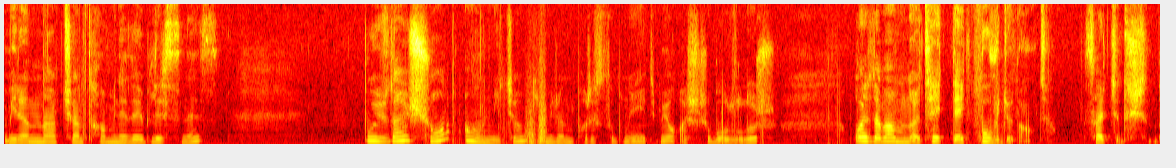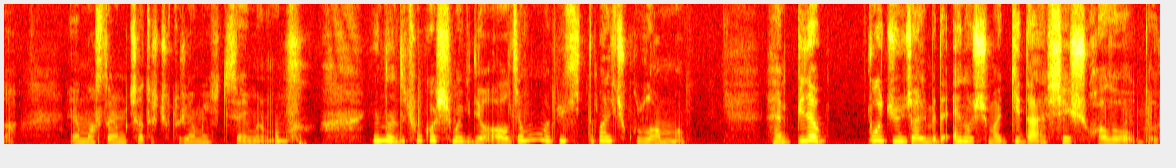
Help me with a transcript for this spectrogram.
Mira'nın ne yapacağını tahmin edebilirsiniz. Bu yüzden şu an almayacağım. Mira'nın parası da buna yetmiyor. Aşırı bozulur. O yüzden ben bunları tek tek bu videoda alacağım. Saçı dışında. Elmaslarımı çatır çutur yamayı hiç sevmiyorum ama yine de çok hoşuma gidiyor. Alacağım ama büyük ihtimal hiç kullanmam. Bir de bu güncellemede en hoşuma giden şey şu halı oldu.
